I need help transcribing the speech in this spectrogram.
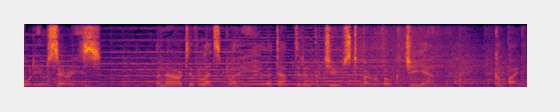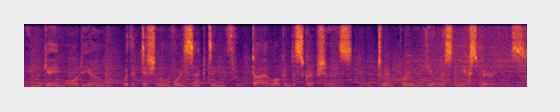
audio series. A narrative let's play adapted and produced by Revocer GM, combining in game audio with additional voice acting through dialogue and descriptions to improve your listening experience.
